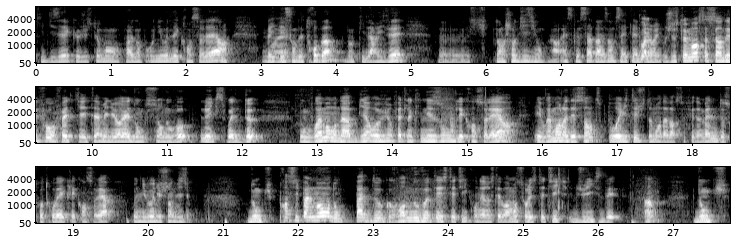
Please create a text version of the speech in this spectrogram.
qui disait que justement, par exemple, au niveau de l'écran solaire, bah, il descendait trop bas, donc il arrivait dans le champ de vision. Alors, est-ce que ça, par exemple, ça a été amélioré? Justement, ça c'est un défaut en fait qui a été amélioré donc sur nouveau, le X-Wed 2. Donc vraiment, on a bien revu en fait l'inclinaison de l'écran solaire et vraiment la descente pour éviter justement d'avoir ce phénomène de se retrouver avec l'écran solaire au niveau du champ de vision. Donc principalement, donc pas de grandes nouveautés esthétiques. On est resté vraiment sur l'esthétique du XD1. Donc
